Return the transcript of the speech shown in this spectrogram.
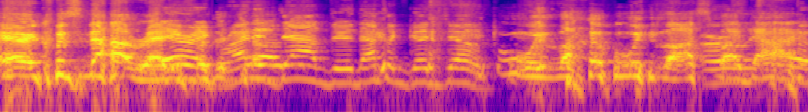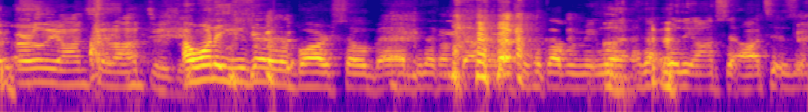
Eric was not ready. Eric, for the write joke. it down, dude. That's a good joke. We, lo- we lost my Early, guy. early onset autism. I want to use that at a bar so bad. Be like, I'm dying. You should hook up with me. What? I got early onset autism.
